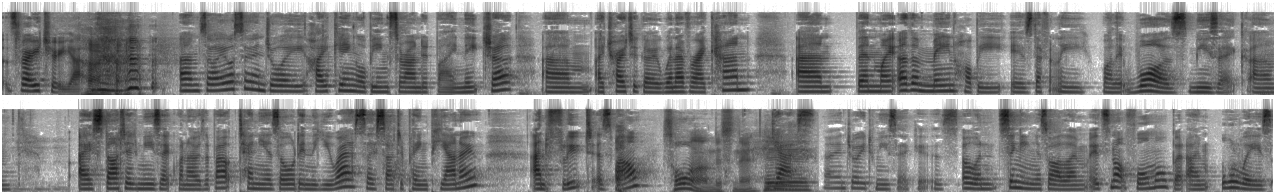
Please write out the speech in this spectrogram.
that's very true. Yeah. um, so I also enjoy hiking or being surrounded by nature. Um, I try to go whenever I can, and then my other main hobby is definitely well, it was music. Um, I started music when I was about ten years old in the US. I started playing piano and flute as well. そうなんですね。へ Yes, え。 I enjoyed music. It was oh, and singing as well. I'm. It's not formal, but I'm always,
